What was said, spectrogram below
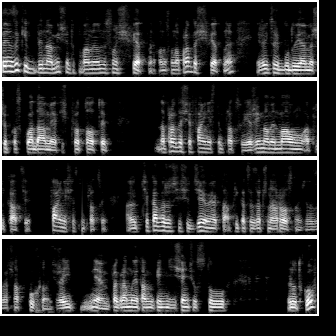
Te języki dynamicznie typowane, one są świetne, one są naprawdę świetne. Jeżeli coś budujemy, szybko składamy, jakiś prototyp, naprawdę się fajnie z tym pracuje. Jeżeli mamy małą aplikację, fajnie się z tym pracuje. Ale ciekawe rzeczy się dzieją, jak ta aplikacja zaczyna rosnąć, zaczyna puchnąć. Jeżeli, nie wiem, programuje tam 50-100 ludków,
